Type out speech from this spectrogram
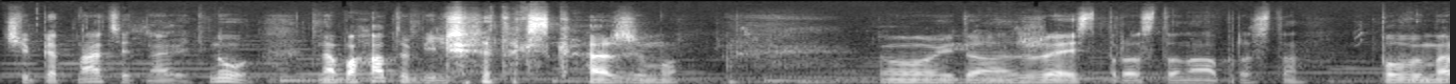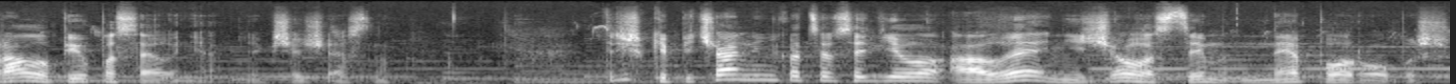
чи 15 навіть. Ну, набагато більше, так скажемо. Ой, да, жесть просто-напросто. Повимирало пів поселення, якщо чесно. Трішки печальненько це все діло, але нічого з цим не поробиш.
